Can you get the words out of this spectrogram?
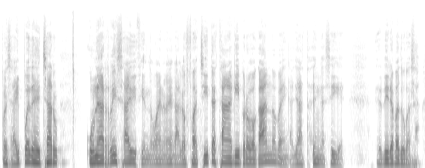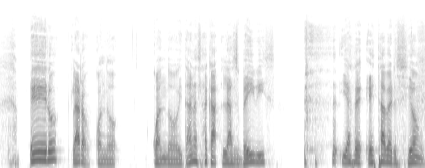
pues ahí puedes echar una risa y diciendo, bueno, venga, los fachitas están aquí provocando, venga, ya está, venga, sigue, eh, tira para tu casa. Pero, claro, cuando, cuando Itana saca Las Babies y hace esta versión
